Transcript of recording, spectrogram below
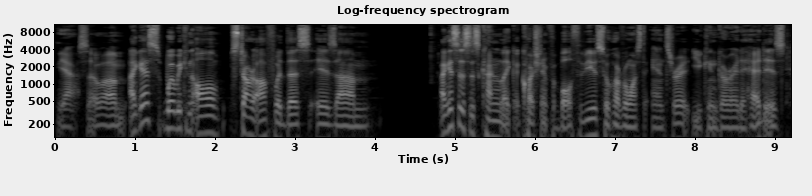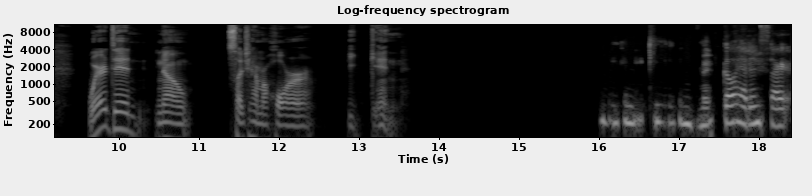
Yeah, so um, I guess where we can all start off with this is, um, I guess this is kind of like a question for both of you. So whoever wants to answer it, you can go right ahead. Is where did you know Sledgehammer Horror begin? You can, you can Me? go ahead and start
